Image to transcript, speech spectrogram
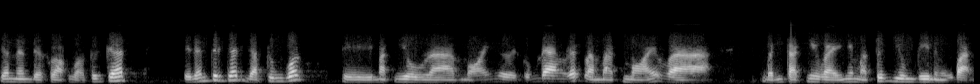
cho nên được lọt vào tứ kết. Thì đến tứ kết gặp Trung Quốc thì mặc dù là mọi người cũng đang rất là mệt mỏi và bệnh tật như vậy nhưng mà Tuyết Dung đi được một bằng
